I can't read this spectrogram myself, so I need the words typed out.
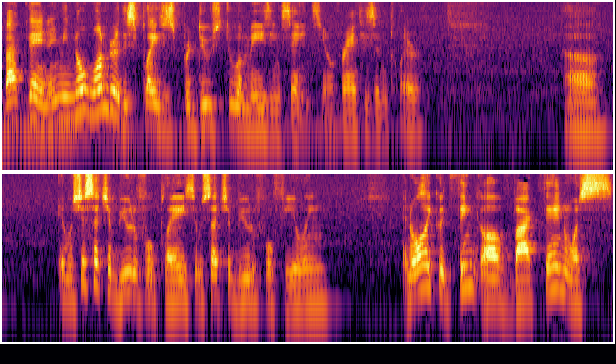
back then, I mean, no wonder this place has produced two amazing saints, you know, Francis and Clare. Uh, it was just such a beautiful place. It was such a beautiful feeling. And all I could think of back then was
